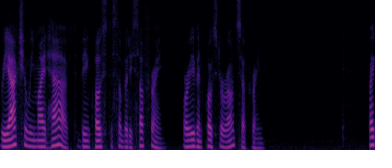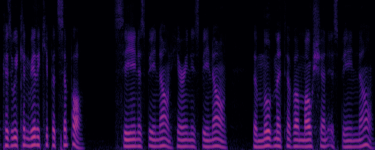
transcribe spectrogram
reaction we might have to being close to somebody's suffering or even close to our own suffering. Right? Because we can really keep it simple. Seeing is being known, hearing is being known, the movement of emotion is being known.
